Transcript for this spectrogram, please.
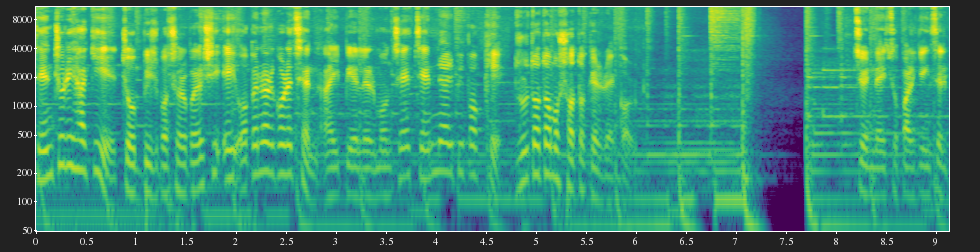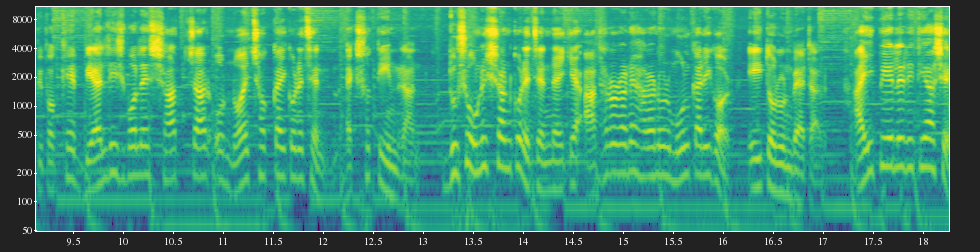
সেঞ্চুরি হাঁকিয়ে চব্বিশ বছর বয়সী এই ওপেনার গড়েছেন আইপিএলের মঞ্চে চেন্নাইয়ের বিপক্ষে দ্রুততম শতকের রেকর্ড। চেন্নাই সুপার কিংসের বিপক্ষে বিয়াল্লিশ বলে সাত, চার ও নয় ছক্কায় করেছেন একশো তিন রান। দুশো উনিশ রান করে চেন্নাইকে আঠারো রানে হারানোর মূল কারিগর এই তরুণ ব্যাটার। আইপিএল এর ইতিহাসে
